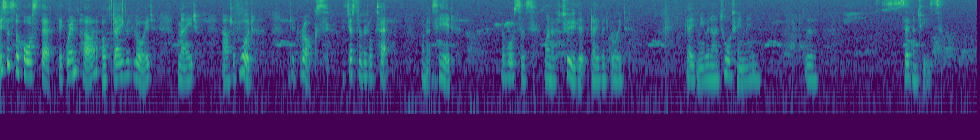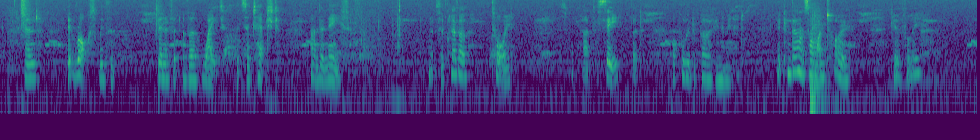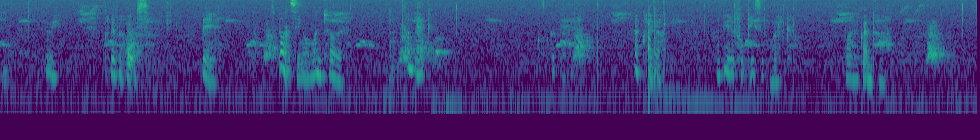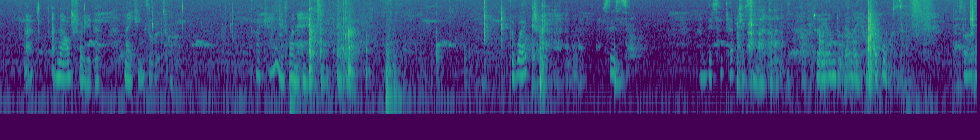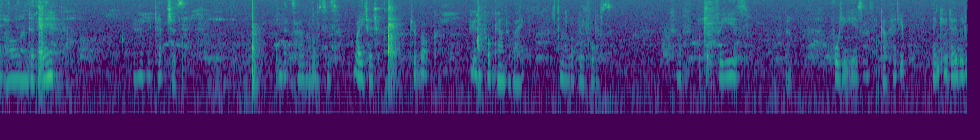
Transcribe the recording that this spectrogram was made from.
This is the horse that the grandpa of David Lloyd made out of wood. And it rocks. It's just a little tap on its head. The horse is one of two that David Lloyd gave me when I taught him in the 70s. And it rocks with the benefit of a weight that's attached underneath. And it's a clever toy. Hard to see, but I'll pull it apart in a minute. It can balance on one toe carefully. Very clever horse. There. It's balancing on one toe. Come back. At that. How clever. A beautiful piece of work by a grandpa. And now I'll show you the makings of it. If I can with one hand. The weight is this, and this attaches now to the underbelly of the horse. There's a little hole under there where it attaches. And that's how the horse is weighted to rock. Beautiful counterweight and a lovely horse. I've for years, about 40 years I think I've had him. Thank you David.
